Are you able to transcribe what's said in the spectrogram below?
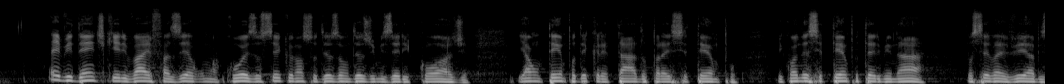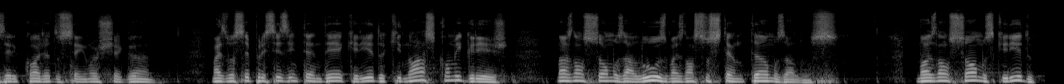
É evidente que Ele vai fazer alguma coisa, eu sei que o nosso Deus é um Deus de misericórdia, e há um tempo decretado para esse tempo. E quando esse tempo terminar, você vai ver a misericórdia do Senhor chegando. Mas você precisa entender, querido, que nós, como igreja, nós não somos a luz, mas nós sustentamos a luz. Nós não somos, querido,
